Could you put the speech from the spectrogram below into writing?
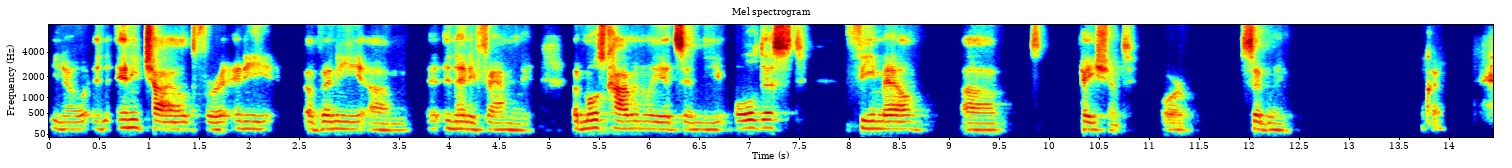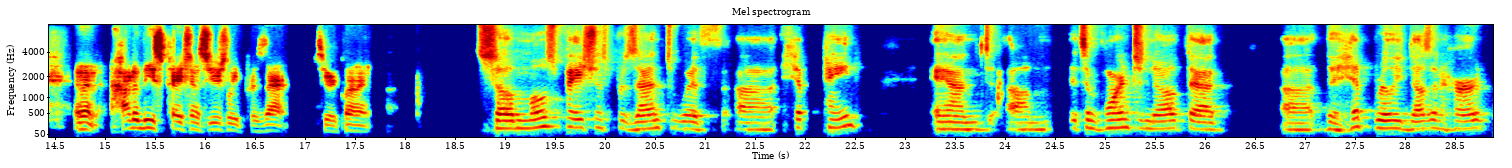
you know in any child for any of any um, in any family. But most commonly, it's in the oldest female uh, patient or sibling. Okay. And then how do these patients usually present to your clinic? So most patients present with uh, hip pain, and um, it's important to note that uh, the hip really doesn't hurt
